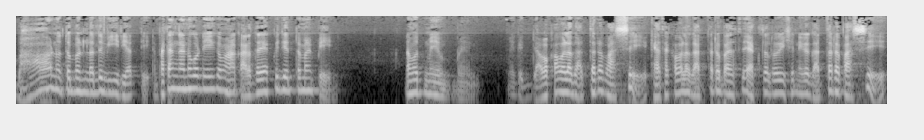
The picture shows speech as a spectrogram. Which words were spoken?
භානතමන ලද වීරියක් තියෙන. පටන් ගන්නකොට ඒක මහා කරදරයක් විදිහට තමයි පේන්නේ. නමුත් මේ මේක Java කවල ගත්තට පස්සේ කැත කවල ගත්තට පස්සේ ඇක්සලරේෂන් එක ගත්තට පස්සේ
